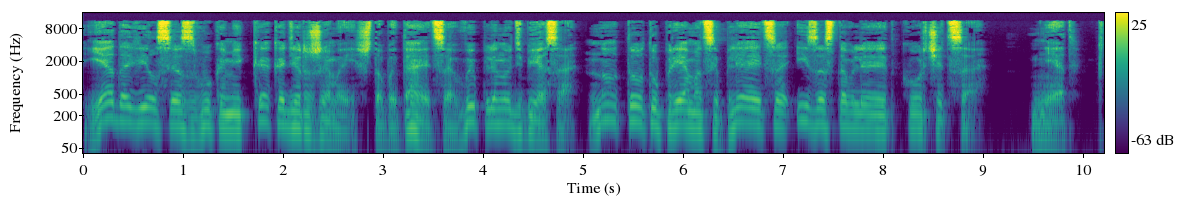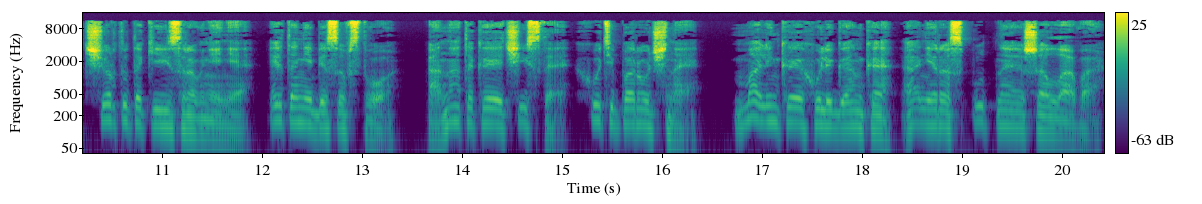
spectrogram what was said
Я давился звуками, как одержимый, что пытается выплюнуть беса, но тот упрямо цепляется и заставляет корчиться. Нет, к черту такие сравнения. Это не бесовство, она такая чистая, хоть и порочная. Маленькая хулиганка, а не распутная шалава.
